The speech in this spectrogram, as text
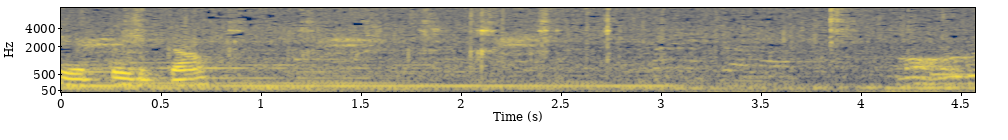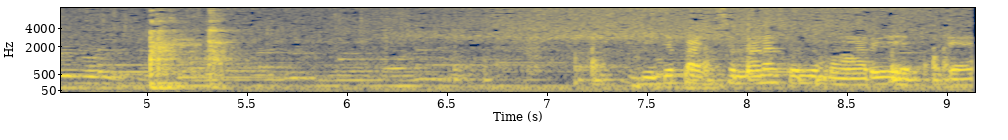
ചേർത്ത് കൊടുക്കാം. ഇതിന്റെ പച്ചമണൊക്കെ ഒന്ന് മാറി വരട്ടെ.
